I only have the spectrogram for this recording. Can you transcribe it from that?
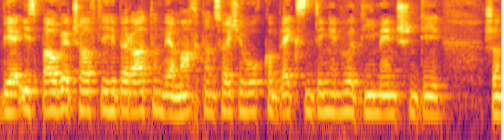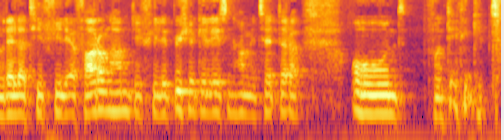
wer ist bauwirtschaftliche Beratung, wer macht dann solche hochkomplexen Dinge? Nur die Menschen, die schon relativ viel Erfahrung haben, die viele Bücher gelesen haben etc. Und von denen gibt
